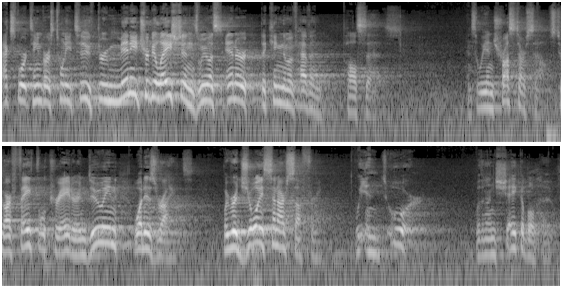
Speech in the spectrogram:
Acts 14, verse 22 through many tribulations we must enter the kingdom of heaven, Paul says. And so we entrust ourselves to our faithful Creator in doing what is right. We rejoice in our suffering. We endure with an unshakable hope.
